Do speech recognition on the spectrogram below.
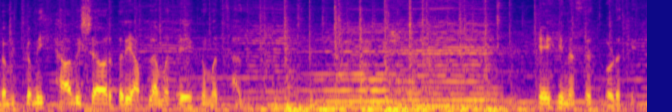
कमीत कमी ह्या विषयावर तरी आपल्यामध्ये एकमत झालं. हेही नसे थोडके.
